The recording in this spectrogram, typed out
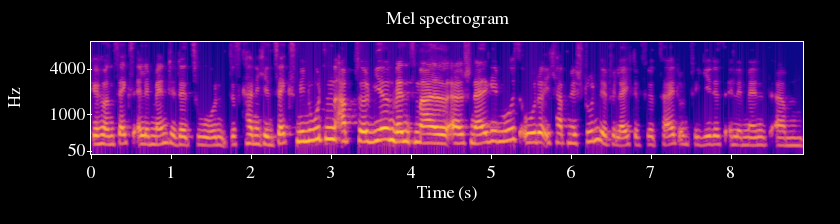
gehören sechs Elemente dazu. Und das kann ich in sechs Minuten absolvieren, wenn es mal äh, schnell gehen muss. Oder ich habe eine Stunde vielleicht dafür Zeit und für jedes Element ähm,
